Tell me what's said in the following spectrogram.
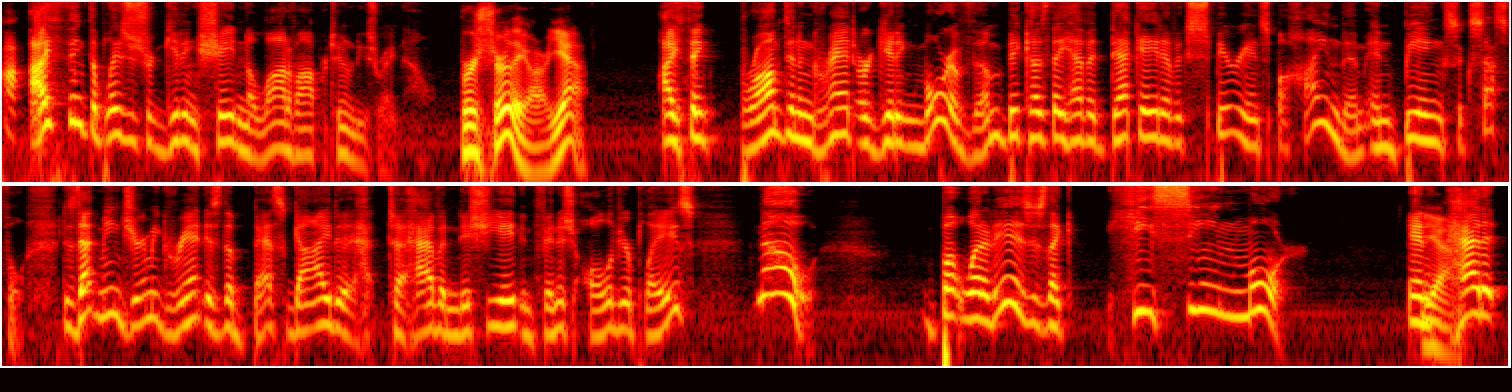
I- I think the Blazers are giving Shaedon a lot of opportunities right now. for sure they are. Yeah, I think Brogdon and Grant are getting more of them because they have a decade of experience behind them in being successful. Does that mean Jerami Grant is the best guy to to have initiate and finish all of your plays? No. But what it is is like he's seen more and Yeah. had it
